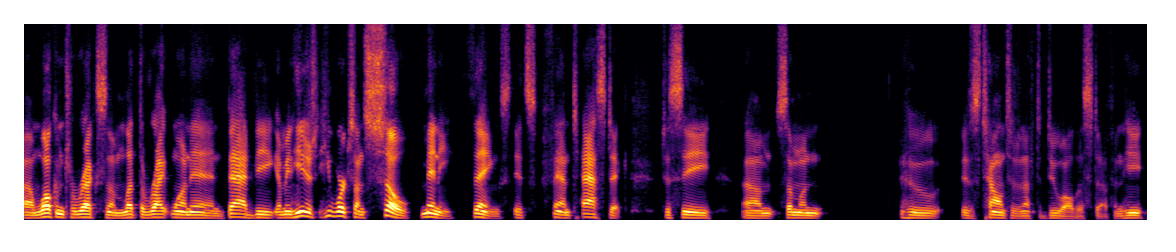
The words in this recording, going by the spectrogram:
Um, Welcome to Wrexham, Let the Right One In, Bad V. I mean, he just he works on so many things. It's fantastic to see um, someone who is talented enough to do all this stuff. And he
